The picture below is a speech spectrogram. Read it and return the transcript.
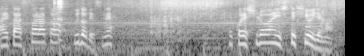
あえとアスパラとウドですね。でこれ白ワインして火を入れます。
